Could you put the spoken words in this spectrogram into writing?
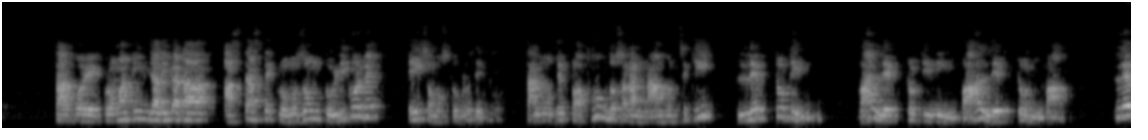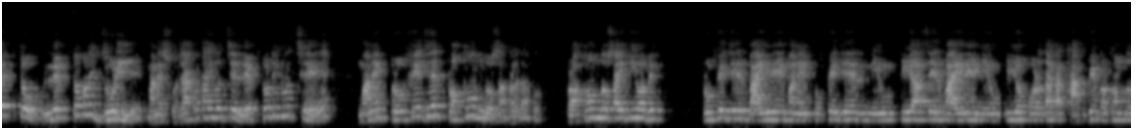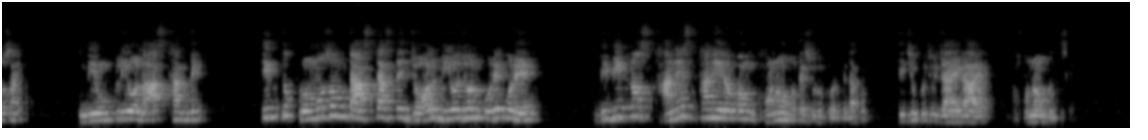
তারপরে ক্রোমাটিন জালিকাটা আস্তে আস্তে ক্রোমোজোম তৈরি করবে, এই সমস্তগুলো দেখব। তার মধ্যে প্রথম দশাটার নাম হচ্ছে কি? লেপটোটিন বা লেপটোটিনি বা লেপটোনিমা। লেপটো লেপটো মানে জড়িয়ে। মানে সোজা কথাই হচ্ছে লেপটোটিন হচ্ছে মানে প্রোফেজের প্রথম দশা। তাহলে দেখো, প্রথম দশায় কি হবে? প্রোফেজের বাইরে মানে প্রোফেজের নিউক্লিয়াসের বাইরে নিউক্লিয় পর্দাটা থাকবে প্রথম দশায়। নিউক্লিয় লাশ থাকবে। কিন্তু ক্রোমোজোমটা আস্তে আস্তে জল বিয়োজন করে করে বিভিন্ন স্থানে স্থানে এরকম ঘন হতে শুরু করবে। দেখো, কিছু কিছু জায়গায় ঘন হচ্ছে।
